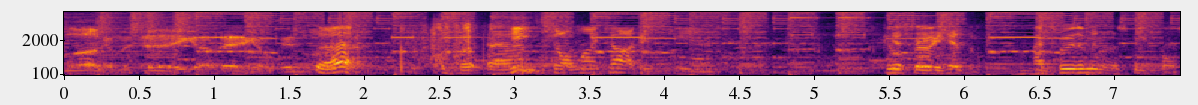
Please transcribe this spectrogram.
look at me. There you go. There you go. Here's Uh, but um, He stole my TARDIS keys. guess where I he hid them. I threw them into the speedball.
